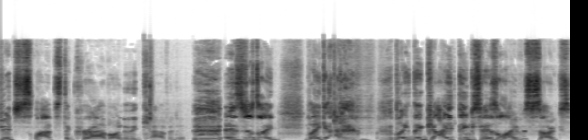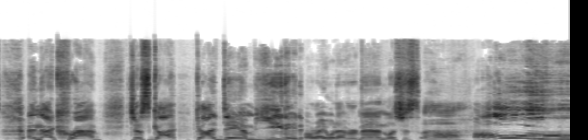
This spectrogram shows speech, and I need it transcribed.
bitch slaps the crab onto the cabinet. It's just like, like, like the guy thinks his life sucks, and that crab just got goddamn yeeted. All right, whatever, man. Let's just. Uh, oh,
